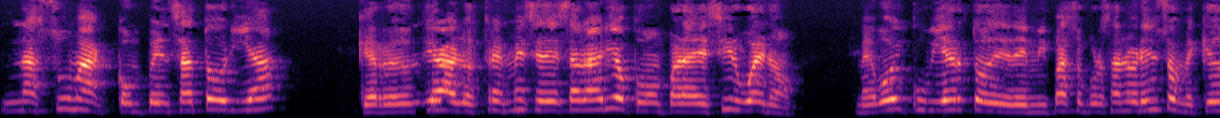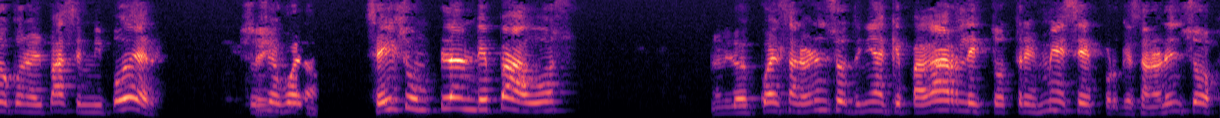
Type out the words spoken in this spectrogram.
una suma compensatoria que redondeara los tres meses de salario como para decir, bueno, me voy cubierto de, mi paso por San Lorenzo, me quedo con el pase en mi poder. Entonces, bueno, se hizo un plan de pagos, en lo cual San Lorenzo tenía que pagarle estos tres meses, porque San Lorenzo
